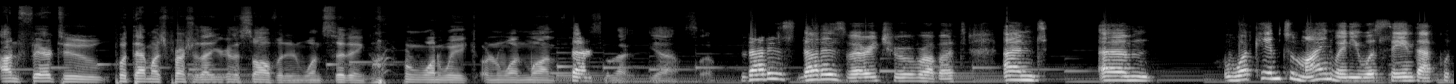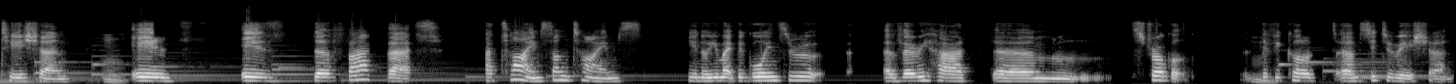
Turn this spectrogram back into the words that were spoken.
unfair to put that much pressure that you're going to solve it in one sitting or in one week or in one month. That, so that, yeah, so that is that is very true, Robert. And um, what came to mind when you were saying that quotation mm. is is the fact that at times, sometimes, you know, you might be going through a very hard um, struggle, mm. difficult um, situation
